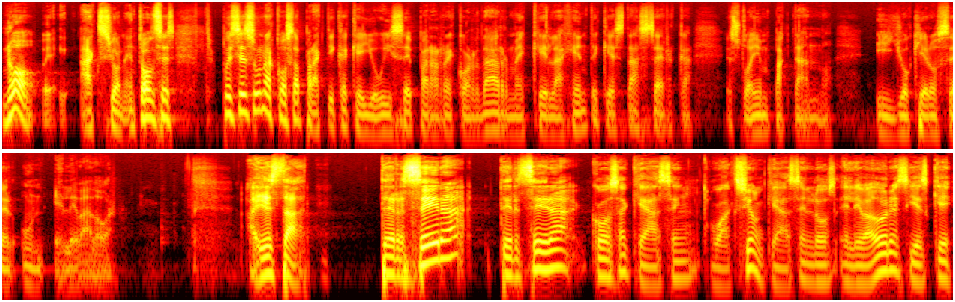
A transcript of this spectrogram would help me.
No, eh, acción. Entonces, pues es una cosa práctica que yo hice para recordarme que la gente que está cerca estoy impactando y yo quiero ser un elevador. Ahí está. Tercera, tercera cosa que hacen o acción que hacen los elevadores y es que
